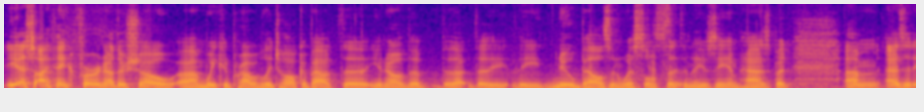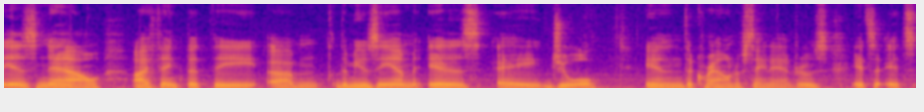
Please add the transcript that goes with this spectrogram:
Yes, I think for another show um, we could probably talk about the you know the the the, the new bells and whistles that the museum has. But um, as it is now, I think that the um, the museum is a jewel in the crown of St Andrews. It's it's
